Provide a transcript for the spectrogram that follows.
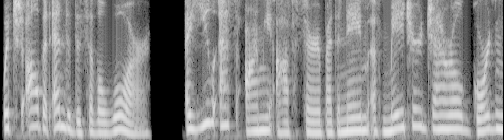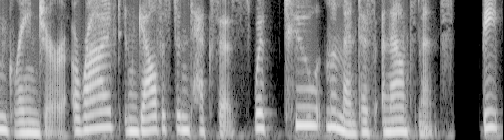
which all but ended the Civil War, a U.S. Army officer by the name of Major General Gordon Granger arrived in Galveston, Texas, with two momentous announcements the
